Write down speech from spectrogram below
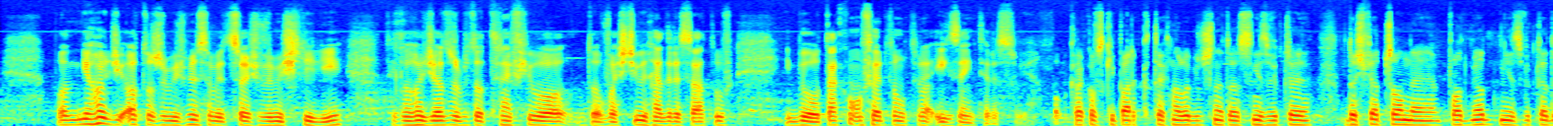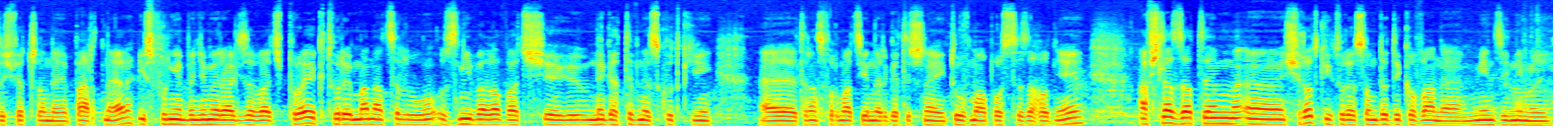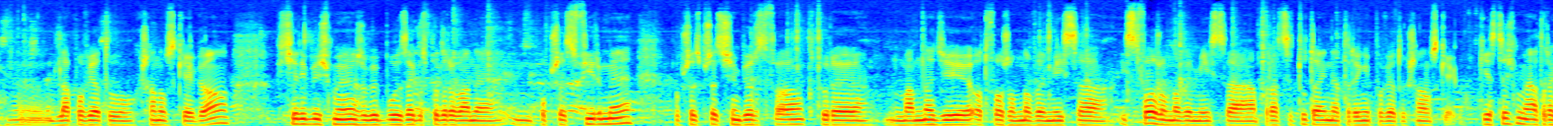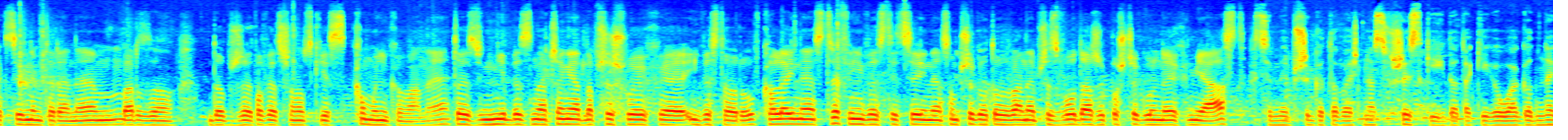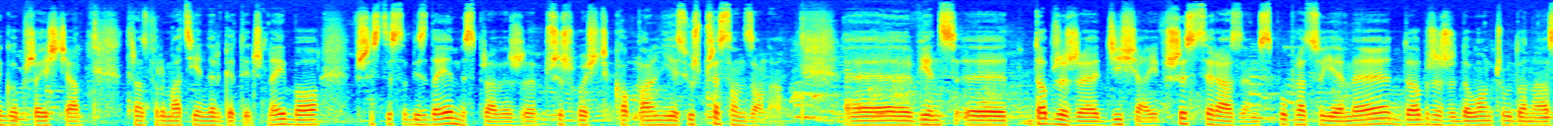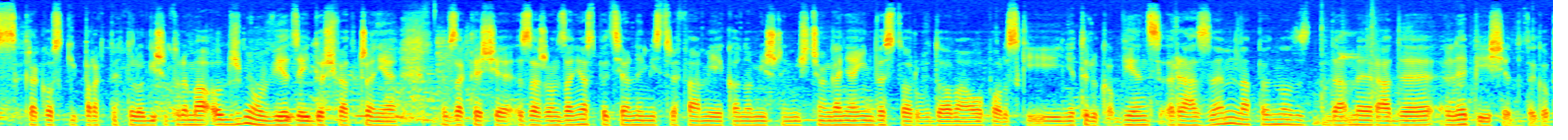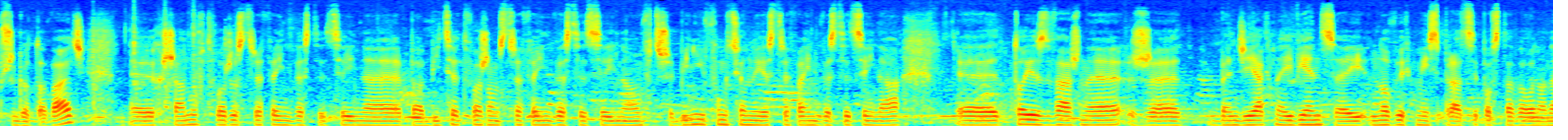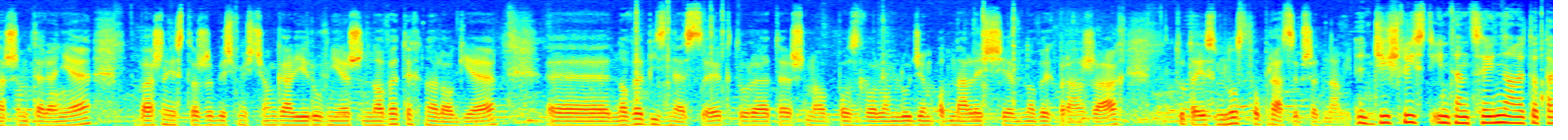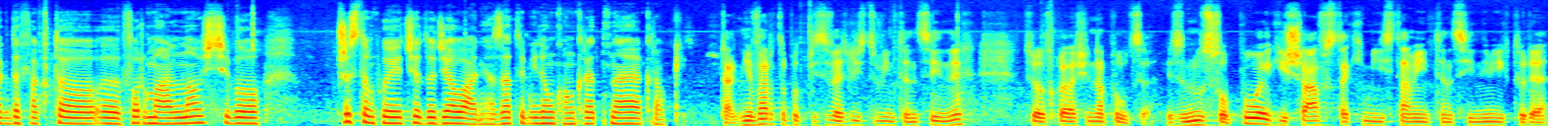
bo nie chodzi o to, żebyśmy sobie coś wymyślili, tylko chodzi o to, żeby to trafiło do właściwych adresatów i było taką ofertą, która ich zainteresuje. Krakowski Park Technologiczny to jest niezwykle doświadczony podmiot, niezwykle doświadczony partner i wspólnie będziemy realizować projekt, który ma na celu zniwelować e, negatywne skutki e, transformacji energetycznej tu w Małopolsce Zachodniej, a w ślad za tym e, środki, które są dedykowane między innymi dla powiatu chrzanowskiego, chcielibyśmy, żeby były zagospodarowane poprzez firmy, poprzez przedsiębiorstwa, które mam nadzieję otworzą nowe miejsca i stworzą nowe miejsca pracy tutaj na terenie powiatu chrzanowskiego. Jesteśmy atrakcyjnym terenem, bardzo dobrze powiat chrzanowski jest skomunikowany. To jest nie bez znaczenia dla przyszłych e, inwestorów. Kolejne strefy inwestycyjne są przygotowywane przez włodarzy poszczególnych miast. Chcemy przygotować nas wszystkich do takiego łagodnego przejścia transformacji energetycznej, bo wszyscy sobie zdajemy sprawę, że przyszłość kopalń jest już przesądzona. E, więc e, Dobrze, że dzisiaj wszyscy razem współpracujemy. Dobrze, że dołączył do nas Krakowski Park Technologiczny, który ma olbrzymią wiedzę i doświadczenie w zakresie zarządzania specjalnymi strefami ekonomicznymi, ściągania inwestorów do Małopolski i nie tylko. Więc razem na pewno damy radę lepiej się do tego przygotować. E, Chrzanów tworzy strefę inwestycyjną, Babice tworzą strefę inwestycyjną, w Trzebini funkcjonuje strefa inwestycyjna. To jest ważne, że będzie jak najwięcej nowych miejsc pracy powstawało na naszym terenie. Ważne jest to, żebyśmy ściągali również nowe technologie, e, nowe biznesy, które też no, pozwolą ludziom odnaleźć się w nowych branżach. Tutaj jest mnóstwo pracy przed nami. Dziś list intencyjny, ale to tak de facto e, formalność, bo przystępujecie do działania, za tym idą konkretne kroki. Tak, nie warto podpisywać listów intencyjnych, które odkłada się na półce. Jest mnóstwo półek i szaf z takimi listami intencyjnymi, które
